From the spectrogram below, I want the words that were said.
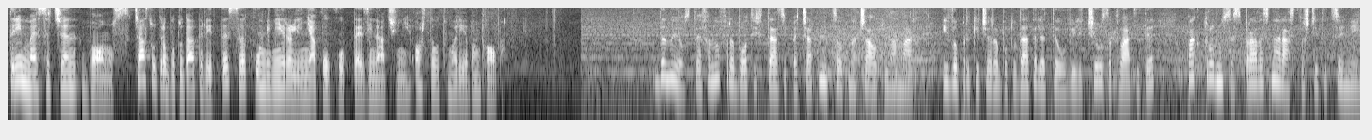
три-месечен бонус. Част от работодателите са комбинирали няколко от тези начини. Още от Мария Банкова. Данаил Стефанов работи в тази печатница от началото на март. И въпреки, че работодателят е увеличил заплатите, пак трудно се справя с нарастващите цени.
